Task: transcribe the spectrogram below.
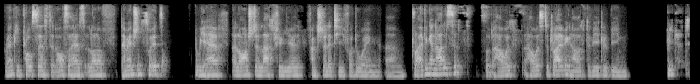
rental process that also has a lot of dimensions to it, we have launched in the last few years functionality for doing um, driving analysis. So the, how is how is the driving, how is the vehicle being treated,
